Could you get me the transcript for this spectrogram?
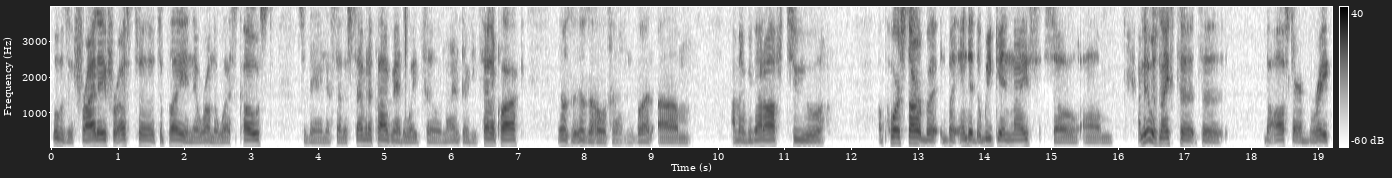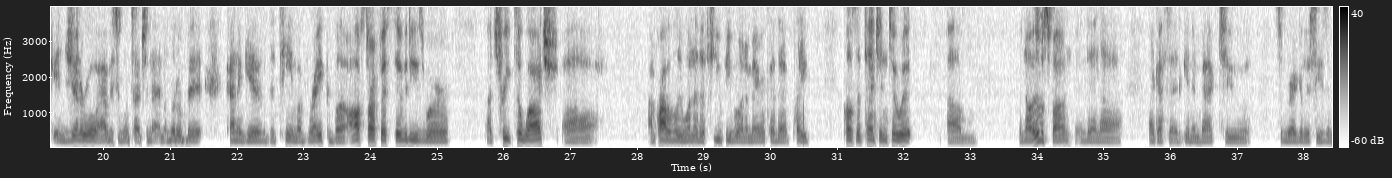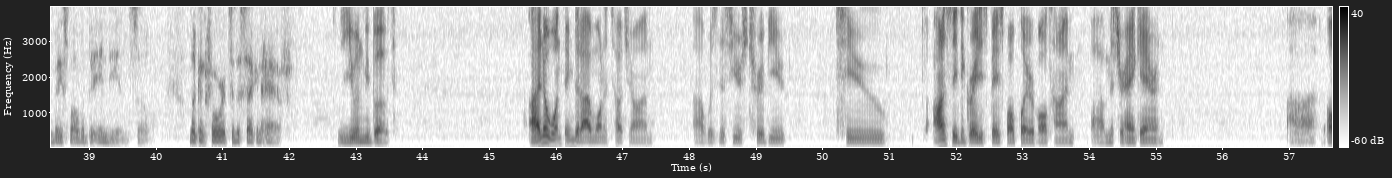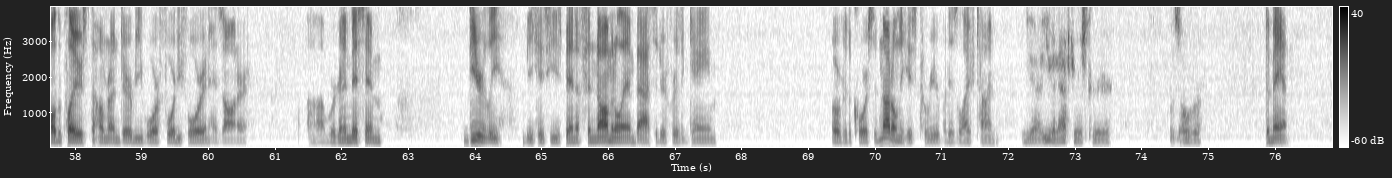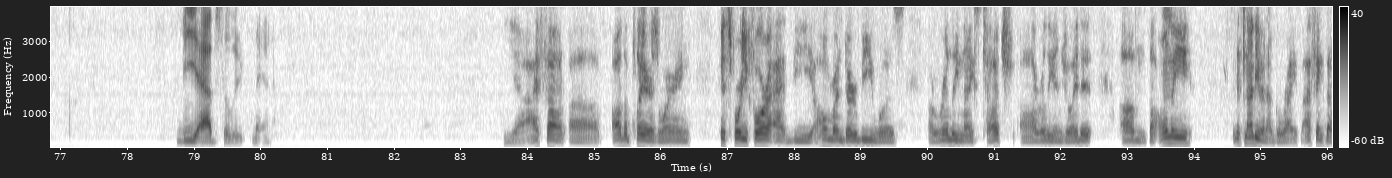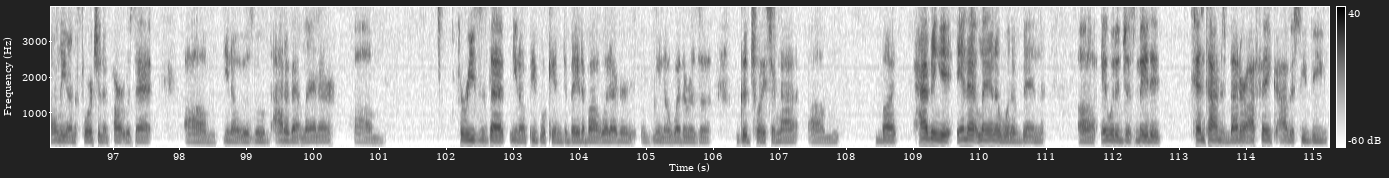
what was it Friday for us to to play, and then we're on the West Coast. So then instead of seven o'clock, we had to wait till 9 30, 10 o'clock. It was it was a whole thing. But um, I mean, we got off to a poor start, but but ended the weekend nice. So um, I mean, it was nice to to the All Star break in general. Obviously, we'll touch on that in a little bit, kind of give the team a break. But All Star festivities were a treat to watch. Uh, I'm probably one of the few people in America that paid close attention to it. Um, but no, it was fun. And then, uh, like I said, getting back to some regular season baseball with the Indians. So, looking forward to the second half. You and me both. I know one thing that I want to touch on uh, was this year's tribute to honestly the greatest baseball player of all time, uh, Mr. Hank Aaron. Uh, all the players at the Home Run Derby wore 44 in his honor. Uh, we're going to miss him dearly because he's been a phenomenal ambassador for the game over the course of not only his career but his lifetime. Yeah, even after his career was over. The man the absolute man. Yeah, I thought uh, all the players wearing his 44 at the home run derby was a really nice touch. Uh, I really enjoyed it. Um, the only, it's not even a gripe. I think the only unfortunate part was that, um, you know, it was moved out of Atlanta um, for reasons that, you know, people can debate about whatever, you know, whether it's a good choice or not. Um, but having it in Atlanta would have been uh, it would have just made it ten times better. I think obviously the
